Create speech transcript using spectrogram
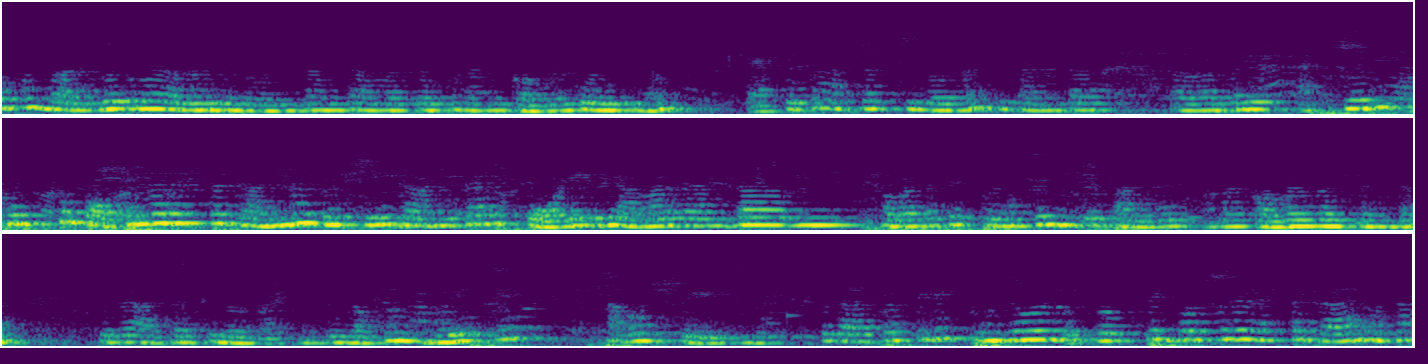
যখন বাজলো তোমার আলোর বেনু এই গানটা আমার যখন আমি কভার করেছিলাম এতটা আশা ছিল না যে গানটা আহ, মানে অ্যাকচুয়ালি খুব তো পপুলার একটা গান না তো সেই গানটার পরে যে আমার গানটা আমি সবার কাছে পৌঁছে দিতে পারব, আমার কভার ভার্সনটা সেটা আশা ছিল না। কিন্তু যখন হয়েছে, সাহস পেয়েছি। তো তারপর থেকে পুজোর প্রত্যেক বছরের একটা গান, ওটা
